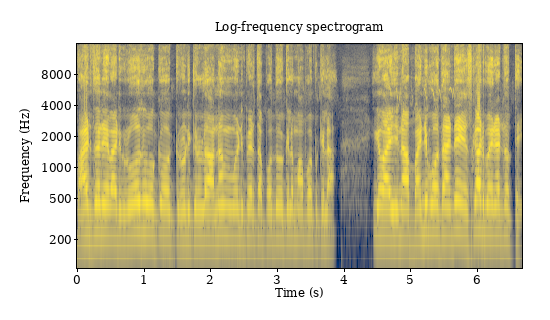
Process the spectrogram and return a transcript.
వాటితోనే వాటికి రోజు ఒక రెండు కిలోల అన్నం వండి పెడతా పొద్దు ఒక కిలో మా పప్పు కిలో. ఇక అవి నా బండి పోతా అంటే ఎస్కాట్ పోయినట్టు వస్తాయి.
